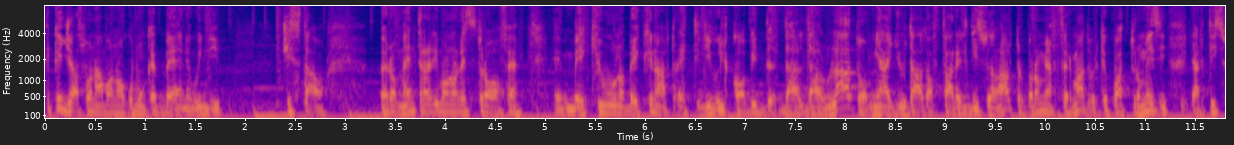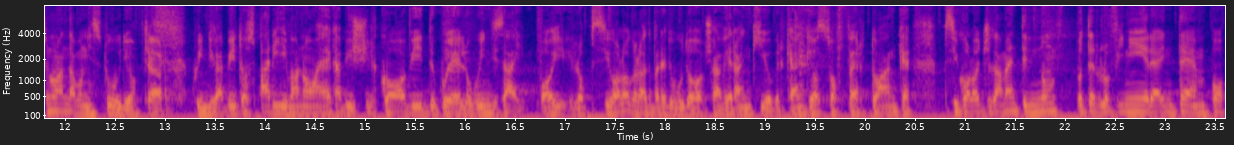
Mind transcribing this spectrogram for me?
e che già suonavano comunque bene, quindi ci stavano. Però mentre arrivano le strofe, eh, becchi uno, becchi un altro, e ti dico, il Covid da, da un lato mi ha aiutato a fare il disco, dall'altro però mi ha fermato perché quattro mesi gli artisti non andavano in studio. Chiaro. Quindi capito, sparivano, eh, capisci il Covid, quello, quindi sai, poi lo psicologo l'avrei dovuto cioè, avere anch'io, perché anche io ho sofferto anche psicologicamente il non poterlo finire in tempo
